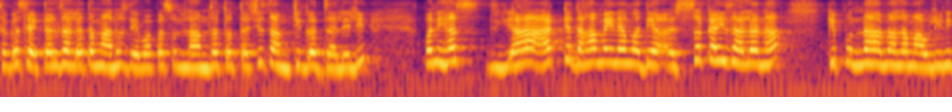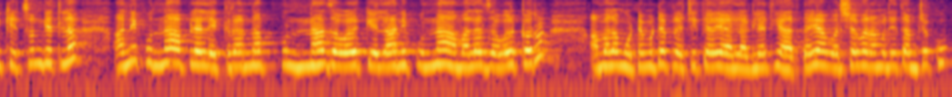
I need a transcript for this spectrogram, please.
सगळं सेटल झालं तर माणूस देवापासून लांब जातो तशीच आमची गत झालेली. पण ह्या या आठ ते दहा महिन्यामध्ये असं काही झालं ना की पुन्हा आम्हाला माऊलीने खेचून घेतलं आणि पुन्हा आपल्या लेकरांना पुन्हा जवळ केलं आणि पुन्हा आम्हाला जवळ करून आम्हाला मोठ्या मोठ्या प्रचित्या यायला लागल्यात. ह्या आता या वर्षभरामध्ये तर आमच्या खूप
